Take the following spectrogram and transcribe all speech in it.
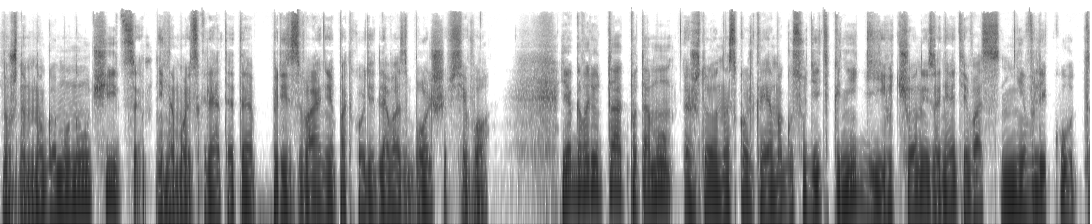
нужно многому научиться, и, на мой взгляд, это призвание подходит для вас больше всего. Я говорю так потому, что, насколько я могу судить, книги и ученые занятия вас не влекут,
